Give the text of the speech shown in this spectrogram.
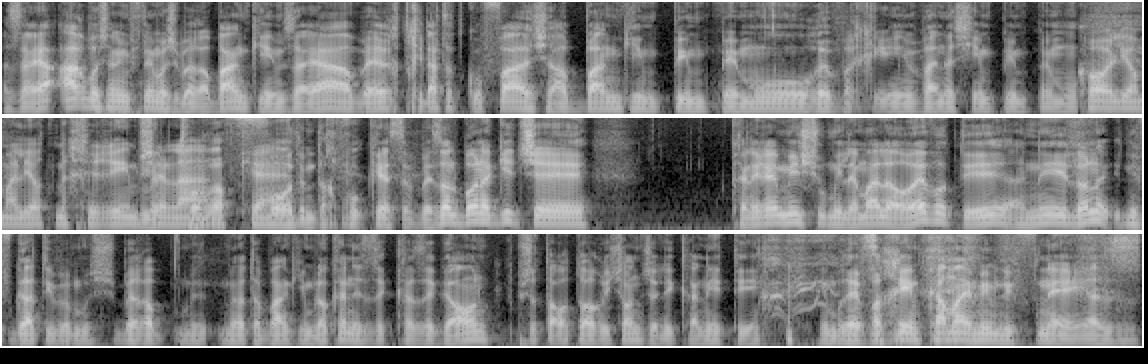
אז זה היה ארבע שנים לפני משבר הבנקים, זה היה בערך תחילת התקופה שהבנקים פמפמו רווחים ואנשים פמפמו כל יום עליות מחירים שלה. מטורפות, הם דחפו כסף בזול. בוא נגיד שכנראה מישהו מלמעלה אוהב אותי, אני לא נפגעתי במשבר מניות הבנקים, לא כאן איזה כזה גאון, פשוט האוטו הראשון שלי קניתי עם רווחים כמה ימים לפני, אז...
